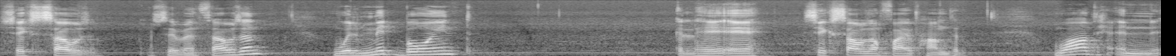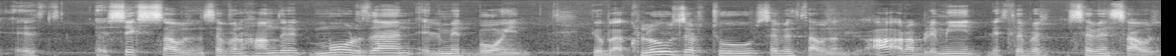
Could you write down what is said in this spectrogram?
6000 و 7000 وال midpoint اللي هي إيه؟ 6500 واضح إن 6700 more than ال midpoint يبقى closer to 7000 أقرب لمين؟ ل 7000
